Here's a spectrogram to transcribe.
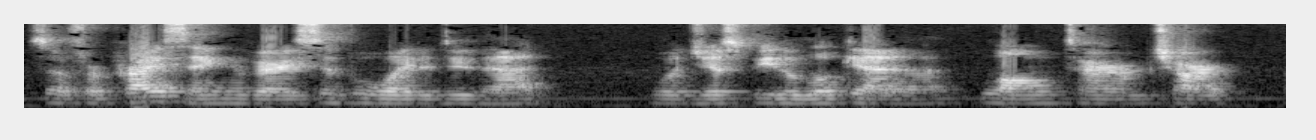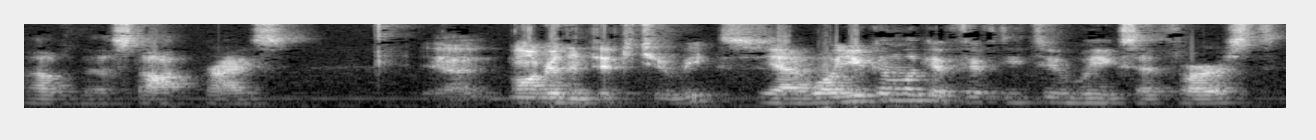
so for pricing a very simple way to do that would just be to look at a long-term chart of the stock price Longer than 52 weeks. Yeah, well, you can look at 52 weeks at first,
